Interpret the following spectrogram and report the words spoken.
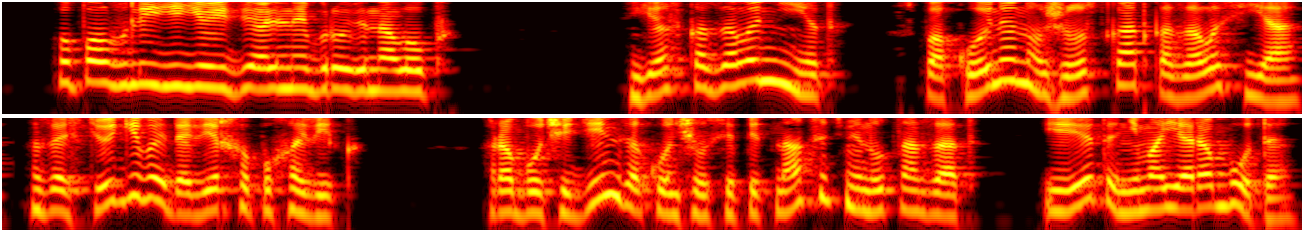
– поползли ее идеальные брови на лоб. Я сказала «нет». Спокойно, но жестко отказалась я, застегивая до верха пуховик. Рабочий день закончился 15 минут назад, и это не моя работа,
